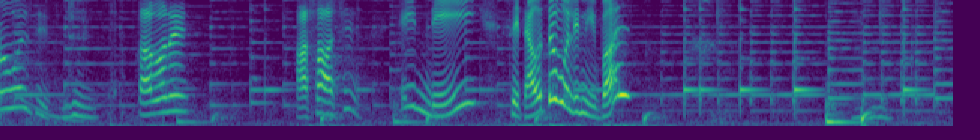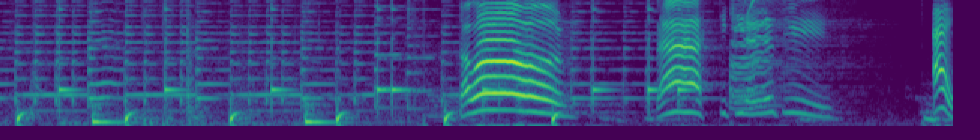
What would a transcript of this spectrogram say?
না বলছিস? তার মানে আশা আছে? এই নেই সেটাও তো বলিনি বল। টগর! দেখ কি কি এনেছি? এই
